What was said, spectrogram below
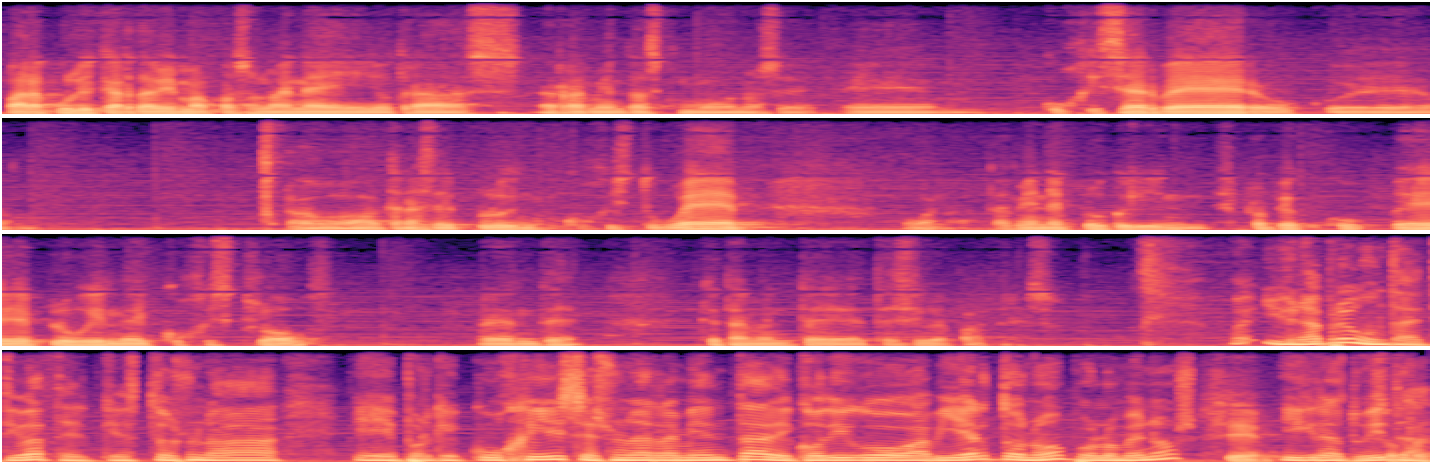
para publicar también mapas online hay otras herramientas como, no sé, eh, QGIS Server o, eh, o a través del plugin QGIS to Web, bueno, también el, plugin, el propio eh, plugin de QGIS Cloud, que también te, te sirve para hacer eso. Y una pregunta que te iba a hacer, que esto es una... eh, porque QGIS es una herramienta de código abierto, ¿no? Por lo menos, Sí, y gratuita.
